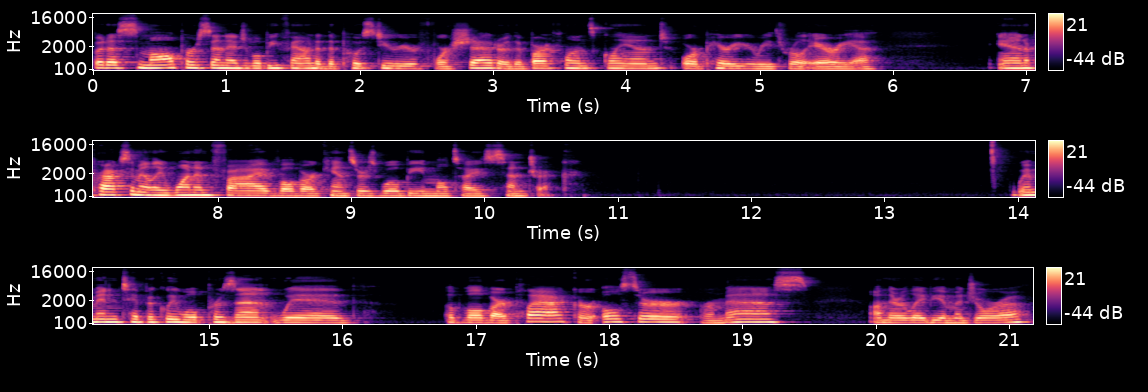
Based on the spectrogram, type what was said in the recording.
But a small percentage will be found at the posterior fourchette or the Bartholin's gland or periurethral area and approximately one in five vulvar cancers will be multicentric. Women typically will present with a vulvar plaque or ulcer or mass on their labia majora.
